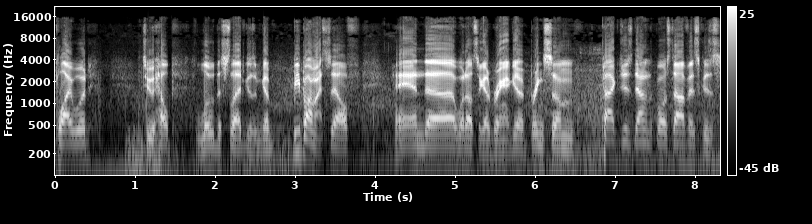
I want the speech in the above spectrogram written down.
plywood to help load the sled because I'm gonna be by myself. And uh, what else I gotta bring? I gotta bring some packages down to the post office because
